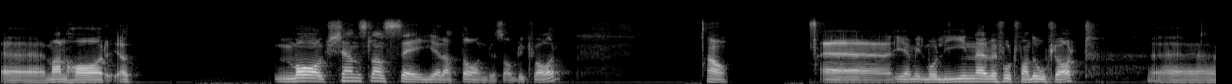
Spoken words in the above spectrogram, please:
Eh, man har, jag, magkänslan säger att Danielsson blir kvar. Ja. Eh, Emil Molin är väl fortfarande oklart. Eh,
